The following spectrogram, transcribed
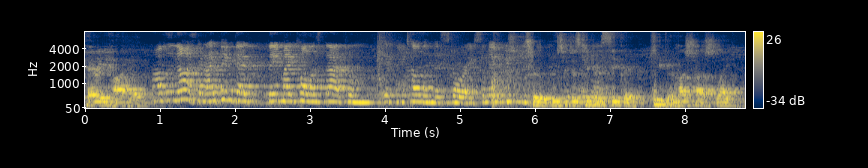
Harry Potter. probably not. But I think that they might call us that from if we tell them this story. So maybe we should just. True. We should just keep it a secret. Keep it hush hush, like.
